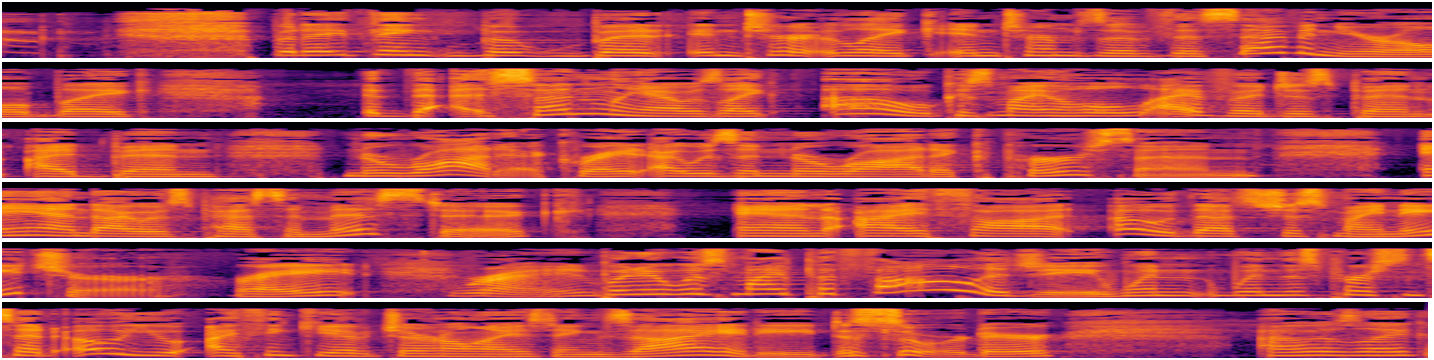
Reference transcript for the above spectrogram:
but I think, but but in ter- like in terms of the seven year old, like. That, suddenly I was like, oh, because my whole life I'd just been, I'd been neurotic, right? I was a neurotic person and I was pessimistic and I thought, oh, that's just my nature, right? Right. But it was my pathology. When, when this person said, oh, you, I think you have generalized anxiety disorder. I was like,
